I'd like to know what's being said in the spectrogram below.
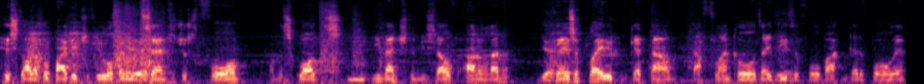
historical baggage. If you look at it in terms of just form and the squads, you mentioned him yourself, Aaron Lennon. Yeah. There's a player who can get down that flank all day, beat Yeah. the full back and get a ball in.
